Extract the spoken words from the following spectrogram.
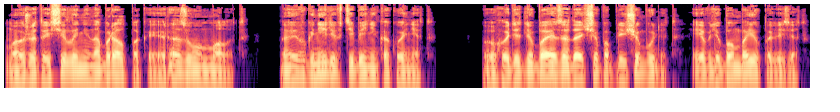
Может, и силы не набрал пока, и разумом молод, но и в гнили в тебе никакой нет. Выходит, любая задача по плечу будет, и в любом бою повезет.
